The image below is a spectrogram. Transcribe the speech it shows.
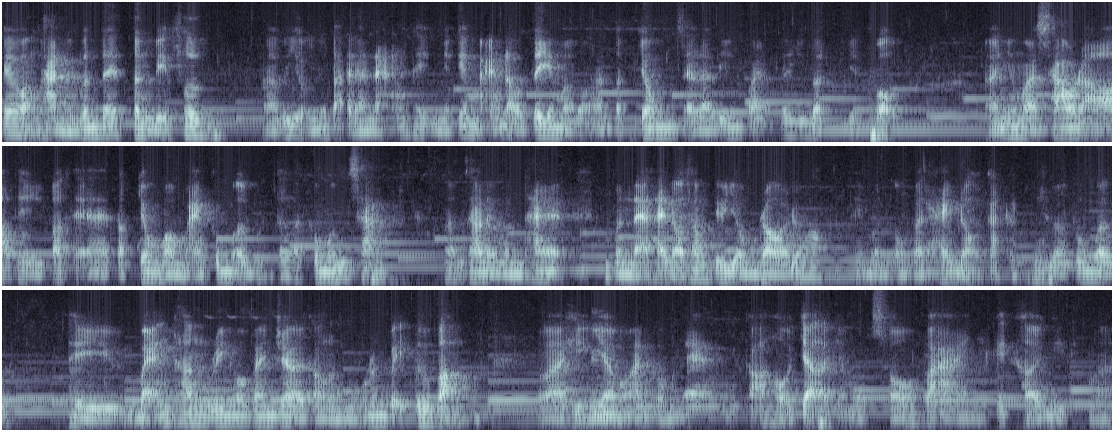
cái vận hành của kinh tế từng địa phương. À, ví dụ như tại Đà Nẵng thì những cái mảng đầu tiên mà bọn anh tập trung sẽ là liên quan tới du lịch dịch vụ. À, nhưng mà sau đó thì có thể là tập trung vào mảng cung ứng tức là cung ứng xanh. Làm sao để mình thay mình đã thay đổi thông tiêu dùng rồi đúng không? Thì mình cũng phải thay đổi cách cung ứng. Thì bản thân Ringo Venture còn là một đơn vị tư vấn. Và hiện giờ Ừ. bọn anh cũng đang có hỗ trợ cho một số vài những cái khởi nghiệp mà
